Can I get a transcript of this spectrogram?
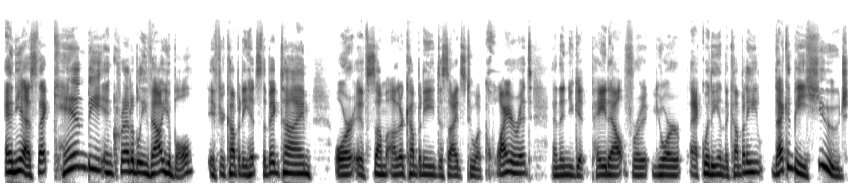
And yes, that can be incredibly valuable if your company hits the big time or if some other company decides to acquire it and then you get paid out for your equity in the company. That can be huge.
